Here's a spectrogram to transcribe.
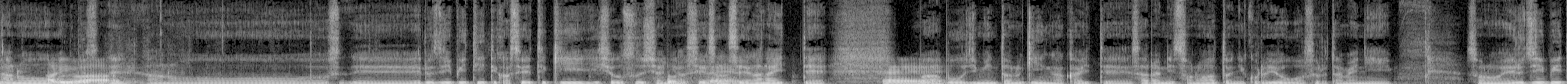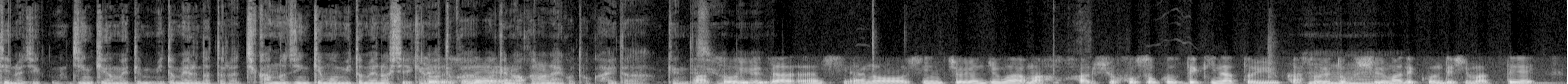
あのー、あるいは、ね、あのー、えー、LGBT っていうか性的少数者には生産性がないって、ねえー、まあ、某自民党の議員が書いてさらにその後にこれを擁護するためにその LGBT の人権を認めるんだったら痴漢の人権も認めなくちゃいけないとか、ね、わけのわからないことを書いた件ですよね。まあ、そういうあの身長45は、まあ、ある種補足的なというかそういう特集まで組んでしまって。まあ、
